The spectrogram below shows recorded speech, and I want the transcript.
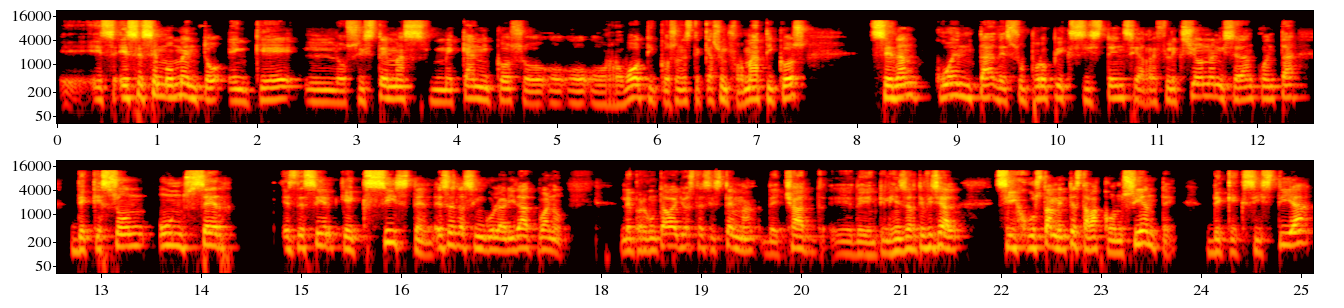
eh, es, ese momento en que los sistemas mecánicos o robóticos, en este caso informáticos, se dan cuenta de su propia existencia, reflexionan y se dan cuenta de que son un ser, es decir, que existen. Esa es la singularidad. Bueno, le preguntaba yo a este sistema de chat eh, de inteligencia artificial si justamente estaba consciente de que existía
